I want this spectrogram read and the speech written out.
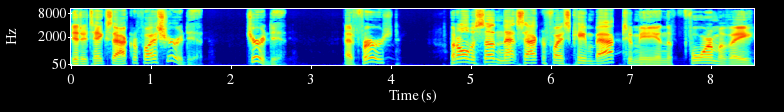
Did it take sacrifice? Sure it did. Sure it did. At first. But all of a sudden, that sacrifice came back to me in the form of a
